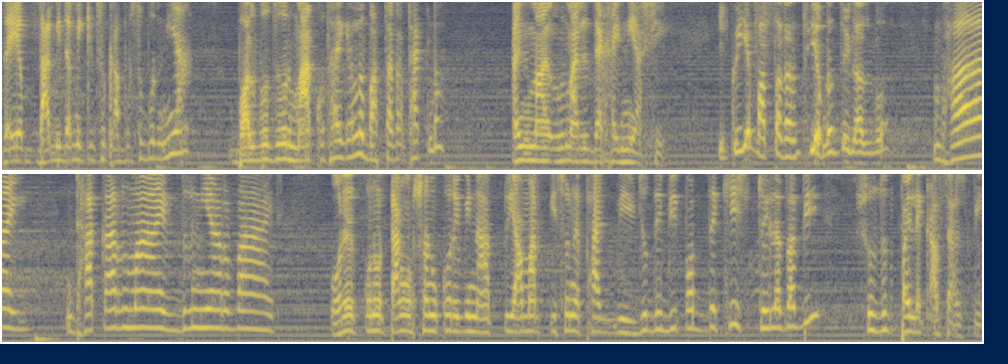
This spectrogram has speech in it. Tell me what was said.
যাই দামি দামি কিছু কাপড় চোপড় নিয়া বলব যে ওর মা কোথায় গেল? বাচ্চাটা থাকল? আমি মা ওর মারে দেখাই নিয়ে আসি। এই কইয়া বাচ্চাটা তুই আমরা চলে আসব। ভাই, ঢাকার মায়ের, দুনিয়ার বাইর। ওরে কোনো টাংশন করবি না, তুই আমার পিছনে থাকবি। যদি বিপদ দেখিস, চলে যাবি, সুযোগ পাইলে কাছে আসবি।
